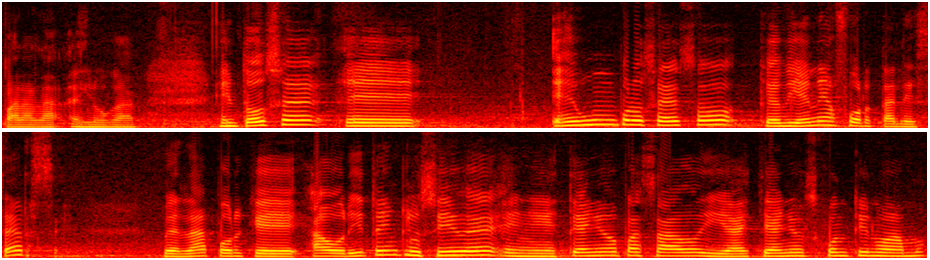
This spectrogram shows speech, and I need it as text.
para el hogar. Entonces, eh, es un proceso que viene a fortalecerse, ¿verdad? Porque ahorita inclusive en este año pasado y a este año continuamos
